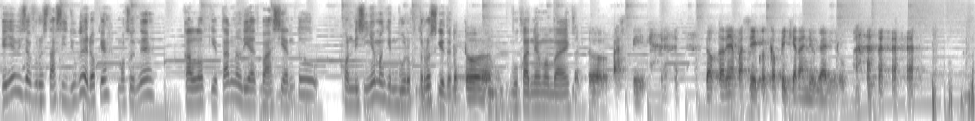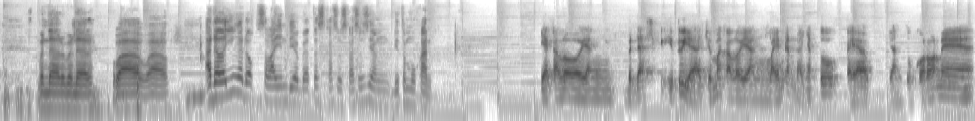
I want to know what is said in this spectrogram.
Kayaknya bisa frustasi juga dok ya. Maksudnya kalau kita ngelihat pasien tuh kondisinya makin buruk terus gitu. Betul. Bukannya membaik. Betul pasti. Dokternya pasti ikut kepikiran juga di rumah. Benar-benar. Wow, wow. Ada lagi nggak dok selain diabetes kasus-kasus yang ditemukan? Ya kalau yang bedah itu ya, cuma kalau yang lain kan banyak tuh kayak jantung koroner.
